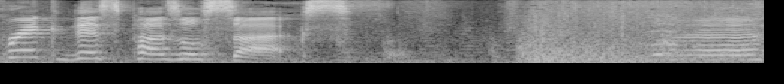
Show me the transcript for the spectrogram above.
frick, this puzzle sucks. Uh,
